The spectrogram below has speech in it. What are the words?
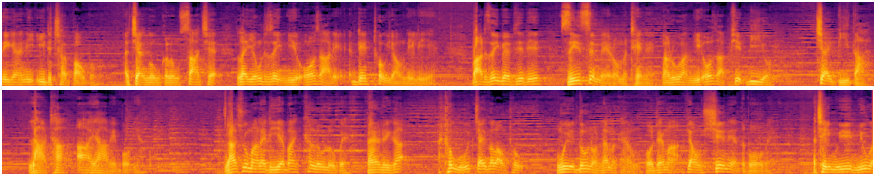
တေဂန်ဒီဤတစ်ချက်ပေါက်ပေါ့အကြံကုန်ကလုံးစားချက်လက်ယုံတစ်စိတ်မျိုးဩဇာတွေအတင်းထုတ်ရောင်းနေလေရဲ့ဘာတစ်စိတ်ပဲဖြစ်ဖြစ်ဈေးစစ်မယ်တော့မထင်နဲ့ငါတို့ကမြေဩဇာဖြစ်ပြီးရောကြိုက်ပြီးသားလာထားအားရပဲပေါ့ဗျာလာရှုမှလည်းဒီရဲ့ပိုင်းခက်လို့လို့ပဲဘန်တွေကအထုပ်ကိုကြိုက်သလောက်ထုတ် ငွေအသွန်းတော့လက်မခံဘူးဟိုတဲမှာအပြောင်ရှင်းတဲ့သဘောပဲအချိန်မီမျိုးက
